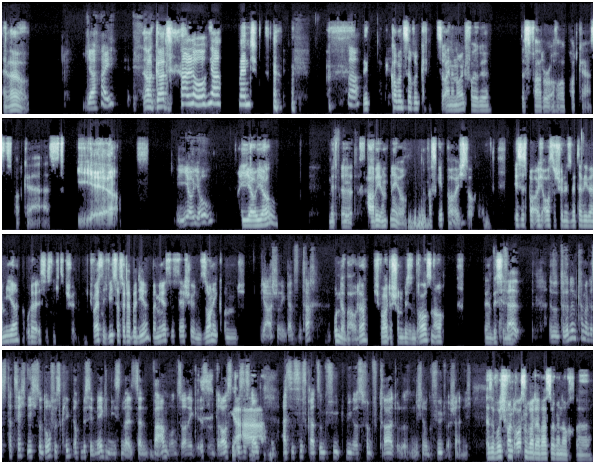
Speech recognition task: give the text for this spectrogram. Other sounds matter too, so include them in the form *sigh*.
Hello. Ja, hi. Oh Gott, *laughs* hallo, ja, Mensch. *laughs* Ja. Willkommen zurück zu einer neuen Folge des Father of All Podcasts. Podcast. Yeah. Yo, yo. Yo, yo. Mit äh? Fabi und Neo. Was geht bei euch so? Ist es bei euch auch so schönes Wetter wie bei mir oder ist es nicht so schön? Ich weiß nicht, wie ist das Wetter bei dir? Bei mir ist es sehr schön sonnig und Ja, schon den ganzen Tag. wunderbar, oder? Ich war heute schon ein bisschen draußen auch. Bin ein bisschen. Ja, also drinnen kann man das tatsächlich, so doof es klingt, auch ein bisschen mehr genießen, weil es dann warm und sonnig ist. Und draußen Ja. ist es halt, also es ist gerade so gefühlt minus 5 Grad oder so. Nicht nur gefühlt wahrscheinlich. Also, wo ich vorhin draußen war, da war es sogar noch, äh,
